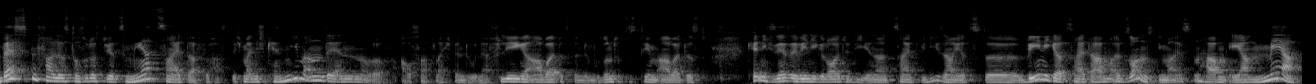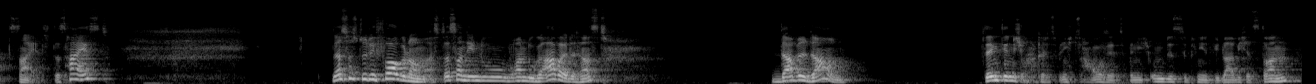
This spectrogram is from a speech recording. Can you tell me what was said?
besten Fall ist das so, dass du jetzt mehr Zeit dafür hast. Ich meine, ich kenne niemanden, der in, oder außer vielleicht, wenn du in der Pflege arbeitest, wenn du im Gesundheitssystem arbeitest, kenne ich sehr, sehr wenige Leute, die in einer Zeit wie dieser jetzt äh, weniger Zeit haben als sonst. Die meisten haben eher mehr Zeit. Das heißt, das, was du dir vorgenommen hast, das, an dem du, woran du gearbeitet hast, double down. Denk dir nicht, oh Gott, jetzt bin ich zu Hause, jetzt bin ich undiszipliniert, wie bleibe ich jetzt dran?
